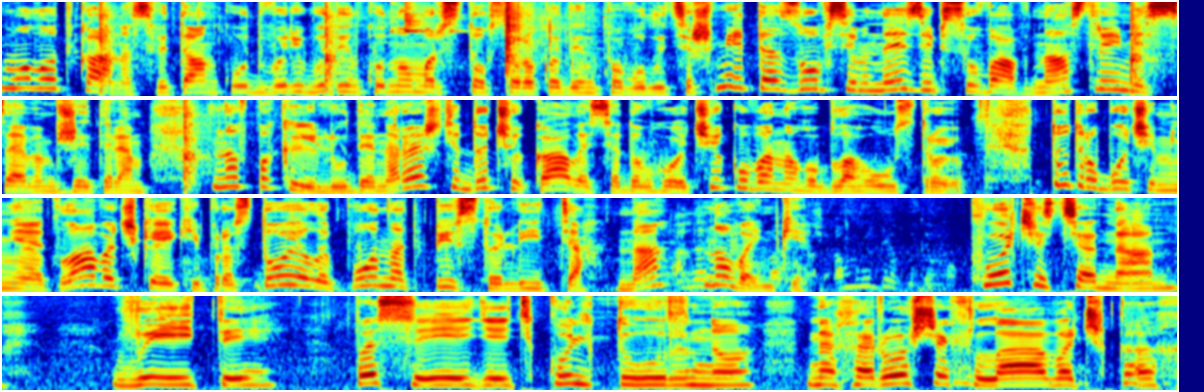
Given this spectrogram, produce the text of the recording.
молотка на світанку у дворі будинку номер 141 по вулиці Шміта зовсім не зіпсував настрій місцевим жителям. Навпаки, люди нарешті дочекалися довгоочікуваного благоустрою. Тут робочі міняють лавочки, які простояли понад півстоліття на новенькі. Хочеться нам вийти, посидіти культурно на хороших лавочках.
